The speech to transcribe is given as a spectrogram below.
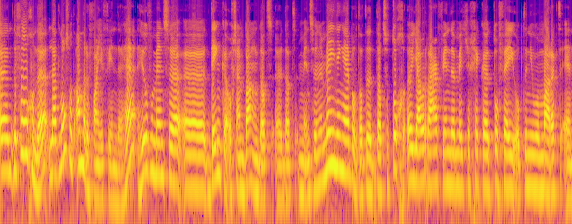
Uh, de volgende, laat los wat anderen van je vinden. Hè? Heel veel mensen uh, denken of zijn bang dat, uh, dat mensen een mening hebben. Of dat, dat ze toch jou raar vinden met je gekke toffee op de nieuwe markt. En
